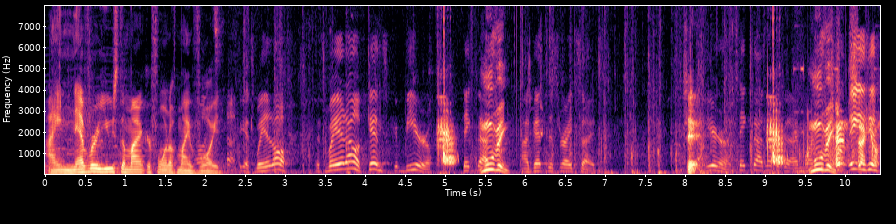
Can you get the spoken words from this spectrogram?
I never use the microphone of my Void. Let's wait it off. Let's wait it out. Ken, be here. Take that. Moving. I'll get this right side. Shit. Here, no, take that. No, take that. I'm Moving. 10 Hey, seconds.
